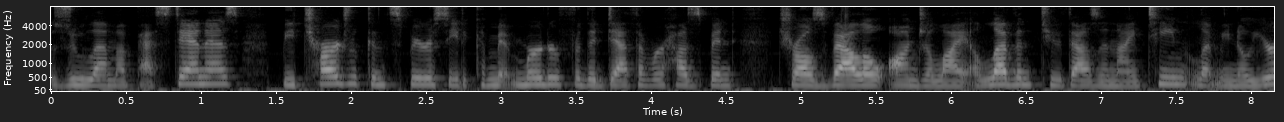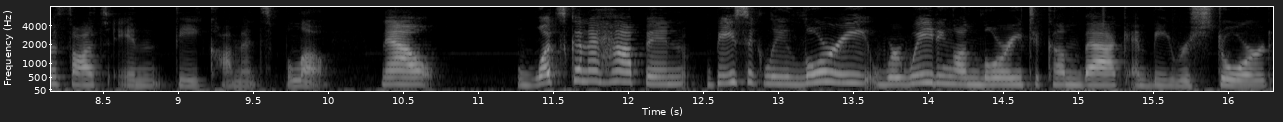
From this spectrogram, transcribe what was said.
Zulema Pastenes be charged with conspiracy to commit murder for the death of her husband, Charles Vallow, on July 11, 2019. Let me know your thoughts in the comments below. Now, what's going to happen? Basically, Lori, we're waiting on Lori to come back and be restored,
